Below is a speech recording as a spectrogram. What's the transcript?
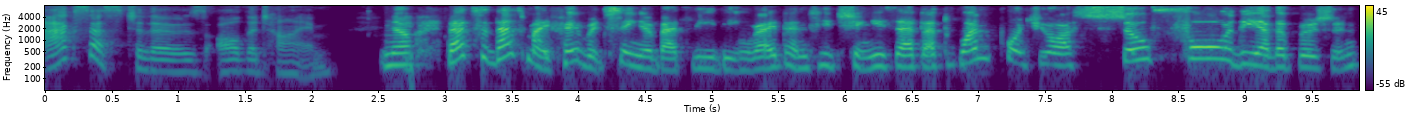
access to those all the time. No, that's that's my favorite thing about leading, right, and teaching is that at one point you are so for the other person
